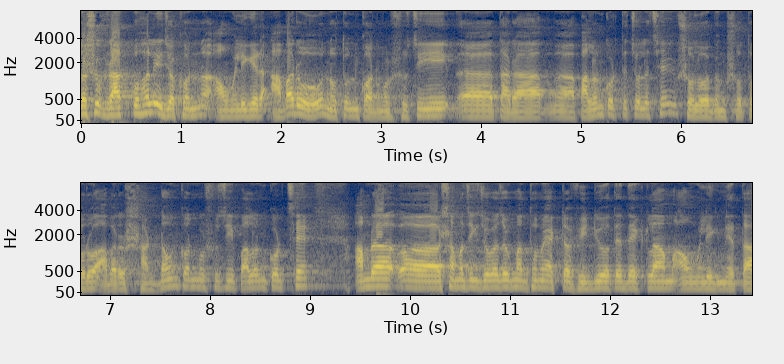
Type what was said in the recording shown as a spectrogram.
দর্শক, রাত পোহালে যখন আওয়ামী লীগের আবারও নতুন কর্মসূচি তারা পালন করতে চলেছে, ষোলো এবং সতেরো আবারও শাটডাউন কর্মসূচি পালন করছে আমরা সামাজিক যোগাযোগ মাধ্যমে একটা ভিডিওতে দেখলাম আওয়ামী লীগ নেতা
